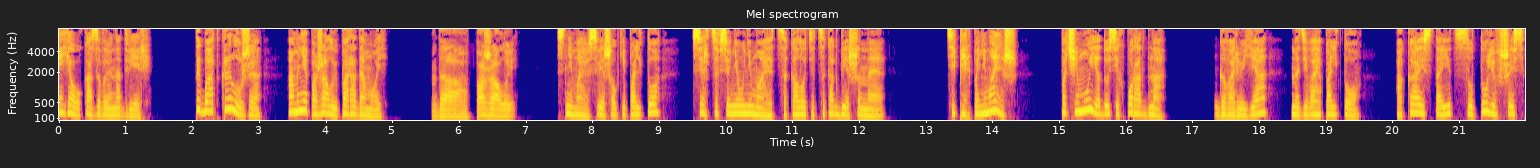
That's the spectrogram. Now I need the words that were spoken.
Я указываю на дверь. «Ты бы открыл уже, а мне, пожалуй, пора домой». «Да, пожалуй». Снимаю с вешалки пальто, сердце все не унимается, колотится как бешеное. «Теперь понимаешь, почему я до сих пор одна?» Говорю я, надевая пальто, а Кай стоит, сутулившись,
